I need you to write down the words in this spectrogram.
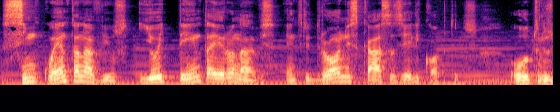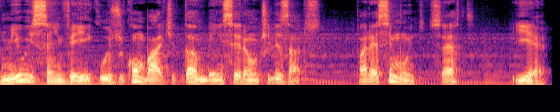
50 navios e 80 aeronaves, entre drones, caças e helicópteros. Outros 1.100 veículos de combate também serão utilizados. Parece muito, certo? E é.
